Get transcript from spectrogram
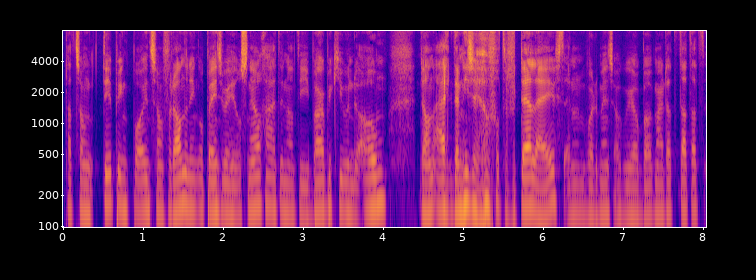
Dat zo'n tipping point, zo'n verandering opeens weer heel snel gaat. En dat die barbecue in de oom dan eigenlijk daar niet zo heel veel te vertellen heeft. En dan worden mensen ook weer heel boos. Maar dat, dat, dat,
